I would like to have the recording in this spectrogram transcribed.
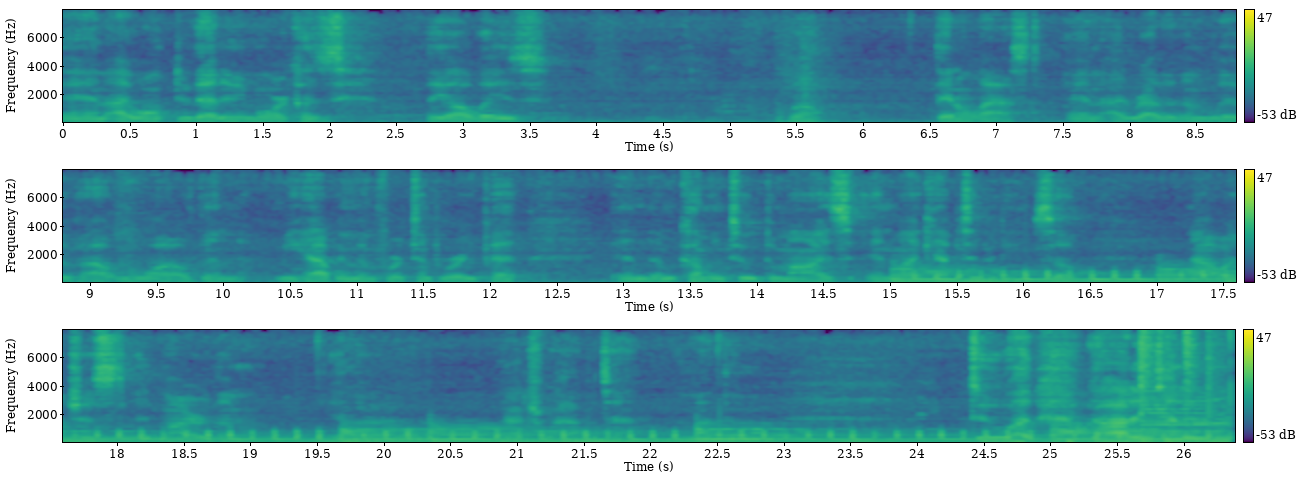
and I won't do that anymore because they always, well, they don't last. And I'd rather them live out in the wild than me having them for a temporary pet and them coming to demise in my captivity. So now I just admire them in their natural habitat and let them do what God intended them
